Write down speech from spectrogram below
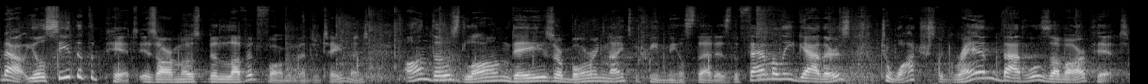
Now, you'll see that the pit is our most beloved form of entertainment. On those long days or boring nights between meals, that is, the family gathers to watch the grand battles of our pit.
